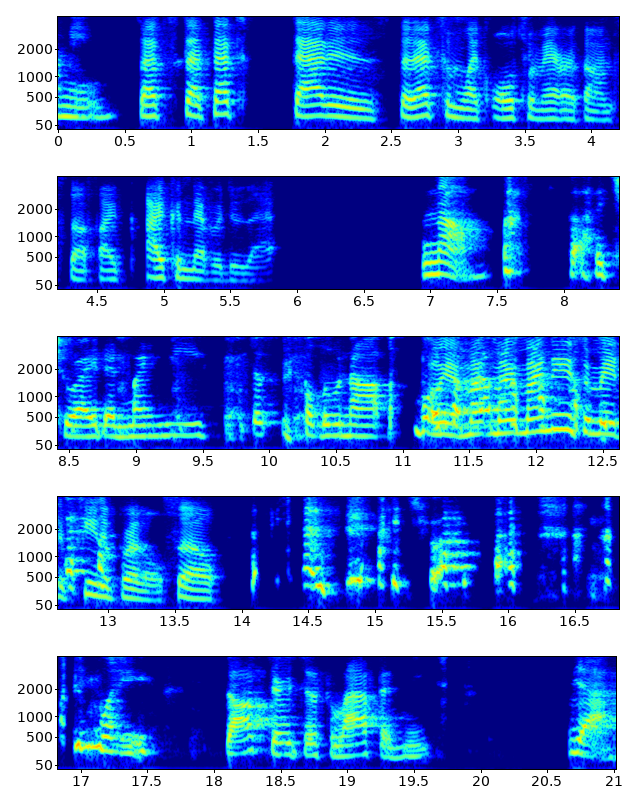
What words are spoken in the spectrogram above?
I mean, that's that. That's that is that's some like ultra marathon stuff. I I could never do that. No. I tried and my knees just balloon up. oh yeah, my, my, my knees are made of peanut brittle, so I tried my doctor just laughed at me. Yeah.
